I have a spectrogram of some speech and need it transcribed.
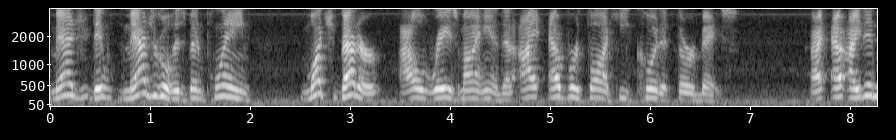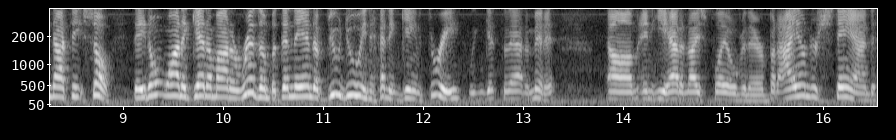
Madrig- they, Madrigal has been playing much better. I'll raise my hand than I ever thought he could at third base. I, I, I did not think so. They don't want to get him out of rhythm, but then they end up do doing that in Game Three. We can get to that in a minute. Um, and he had a nice play over there. But I understand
